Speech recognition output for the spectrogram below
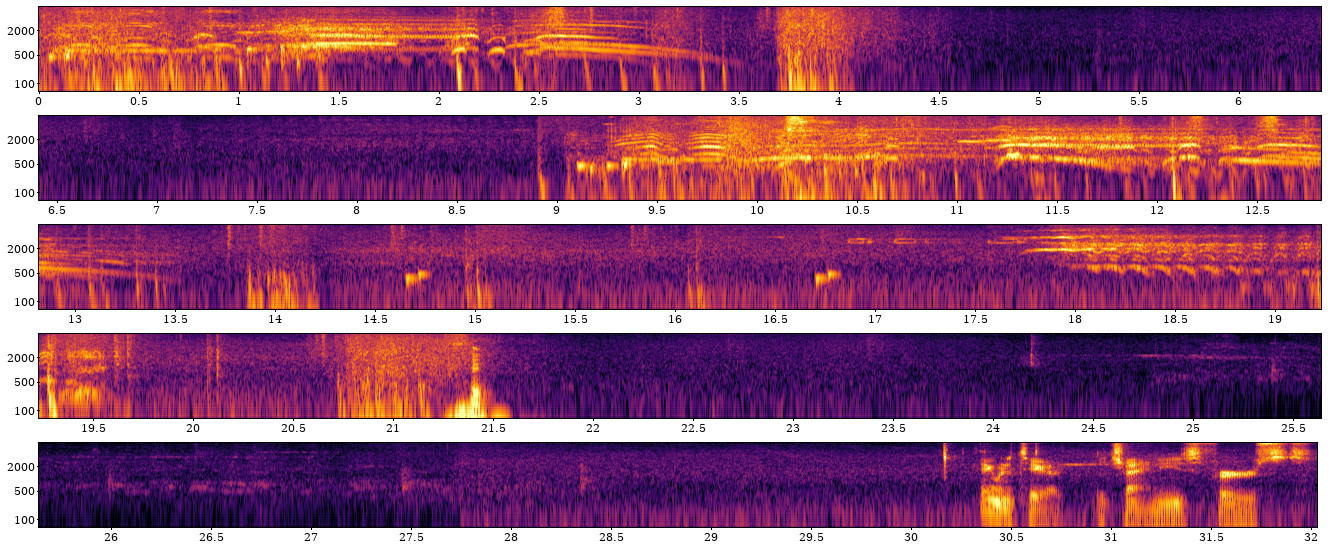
I think I'm gonna take out the Chinese first.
